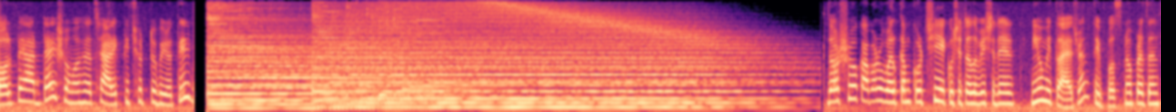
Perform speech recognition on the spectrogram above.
গল্পে আড্ডায় সময় হয়েছে আরেকটি ছোট্ট বিরতির। দর্শক আবার ওয়েলকাম করছি একুশে টেলিভিশনের নিয়মিত আয়োজন তিব্বত স্নো প্রেজেন্স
